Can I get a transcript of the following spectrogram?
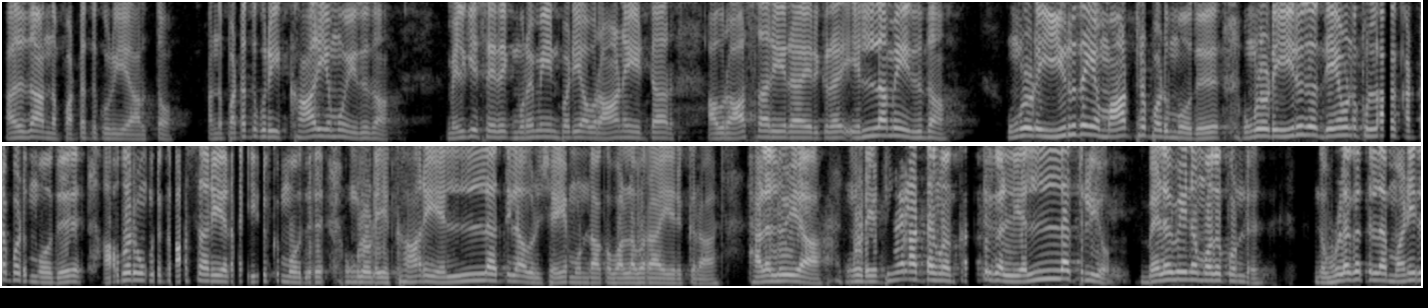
அதுதான் அந்த பட்டத்துக்குரிய அர்த்தம். அந்த பட்டத்துக்குரிய காரியமும் இதுதான். மெல்கி செய்தைக்கு முறைமையின்படி அவர் ஆணையிட்டார். அவர் ஆசாரியராக இருக்கிறார் எல்லாமே இதுதான். உங்களுடைய இருதயம் மாற்றப்படும் போது உங்களுடைய இருதய தேவனுக்குள்ளாக கட்டப்படும் போது அவர் உங்களுக்கு ஆசாரியராக இருக்கும்போது உங்களுடைய காரியம் எல்லாத்திலும் அவர் ஜெயம் உண்டாக்க வல்லவராக இருக்கிறார். ஹலலுயா உங்களுடைய போராட்டங்கள் கட்டுகள் எல்லாத்துலேயும் பலவீனம் முதற்கொண்டு இந்த உலகத்துல மனித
